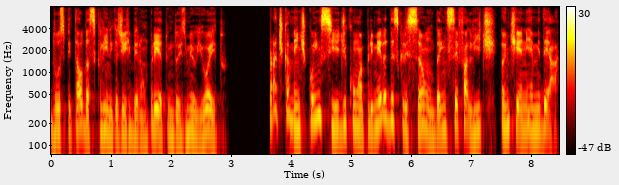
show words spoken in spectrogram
do Hospital das Clínicas de Ribeirão Preto em 2008 praticamente coincide com a primeira descrição da encefalite anti-NMDA.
